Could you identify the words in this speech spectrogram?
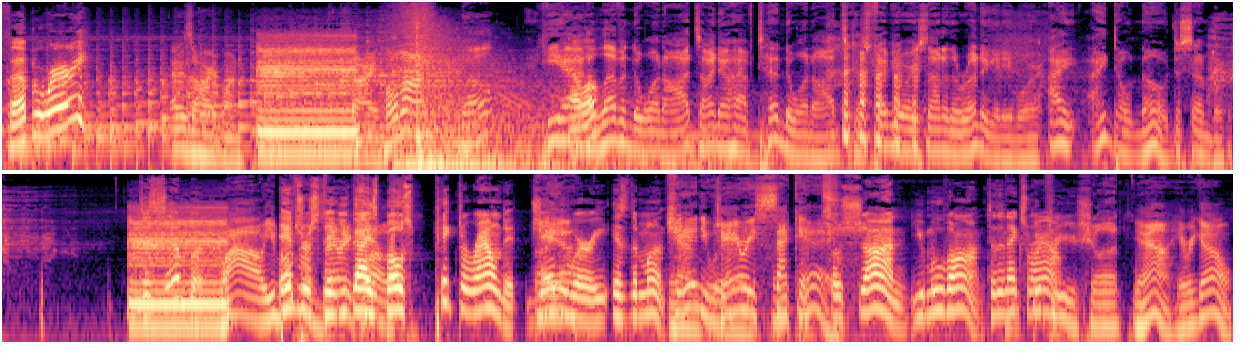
February? That is a hard one. Sorry. Hold on. Well, he had Hello? 11 to 1 odds. I now have 10 to 1 odds because February's not in the running anymore. I, I don't know. December. December. Wow, you both Interesting. You guys close. both picked around it. Oh, yeah. January is the month. January. January 2nd. Okay. So, Sean, you move on to the next Good for you, Sean. Yeah, here we go.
